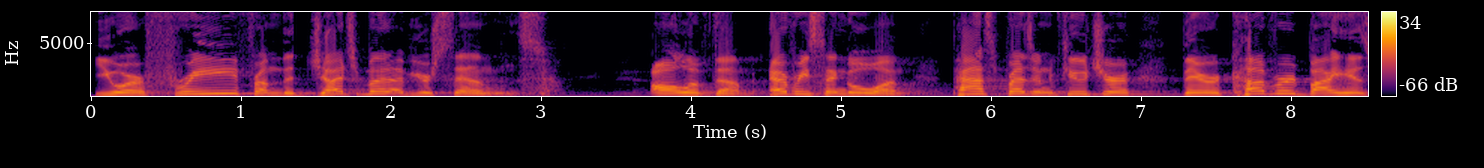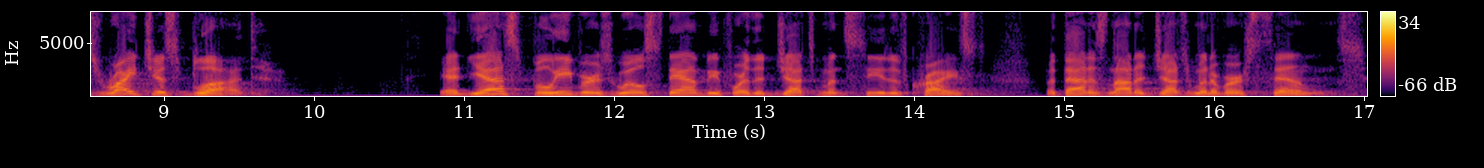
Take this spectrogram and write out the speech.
you are free from the judgment of your sins. All of them, every single one, past, present, and future, they are covered by his righteous blood. And yes, believers will stand before the judgment seat of Christ, but that is not a judgment of our sins,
